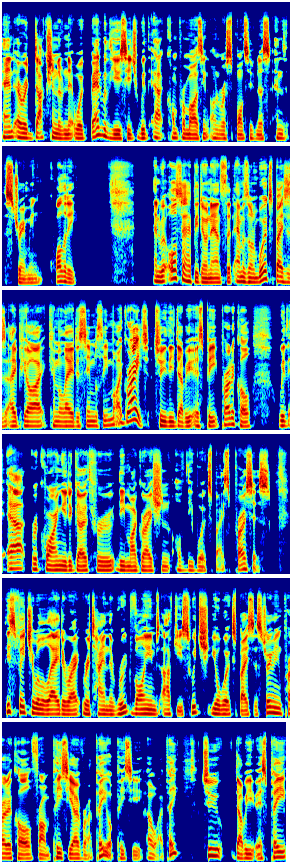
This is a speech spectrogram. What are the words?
and a reduction of network bandwidth usage without compromising on responsiveness and streaming quality. And we're also happy to announce that Amazon Workspaces API can allow you to seamlessly migrate to the WSP protocol without requiring you to go through the migration of the workspace process. This feature will allow you to re- retain the root volumes after you switch your Workspaces streaming protocol from PC over IP or PC OIP to WSP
